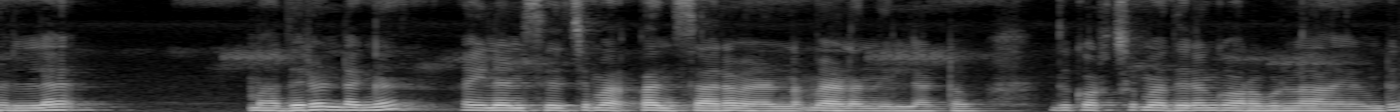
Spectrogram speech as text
നല്ല മധുരം ഉണ്ടെങ്കിൽ അതിനനുസരിച്ച് പഞ്ചസാര വേണം വേണമെന്നില്ല കേട്ടോ ഇത് കുറച്ച് മധുരം കുറവുള്ളതായതുകൊണ്ട്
